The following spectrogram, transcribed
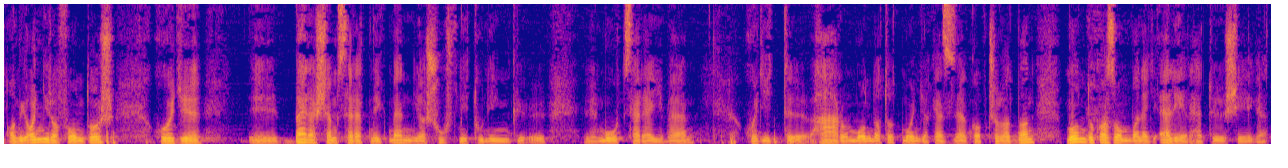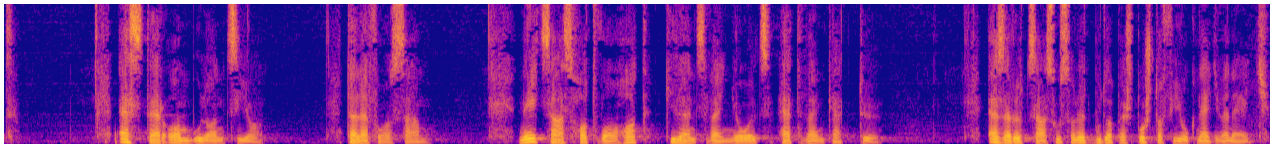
ami annyira fontos, hogy bele sem szeretnék menni a sufni tuning módszereibe, hogy itt három mondatot mondjak ezzel kapcsolatban. Mondok azonban egy elérhetőséget. Eszter ambulancia. Telefonszám. 466 98 72. 1525 Budapest postafiók 41.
